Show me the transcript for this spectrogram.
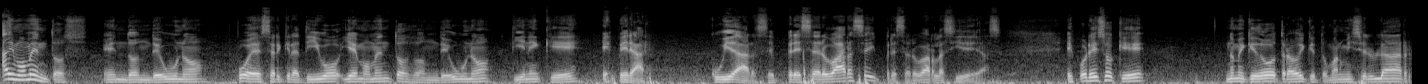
hay momentos en donde uno puede ser creativo y hay momentos donde uno tiene que esperar, cuidarse, preservarse y preservar las ideas. Es por eso que no me quedó otra hoy que tomar mi celular,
